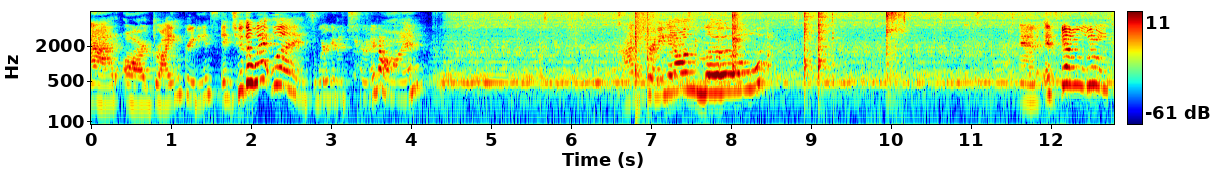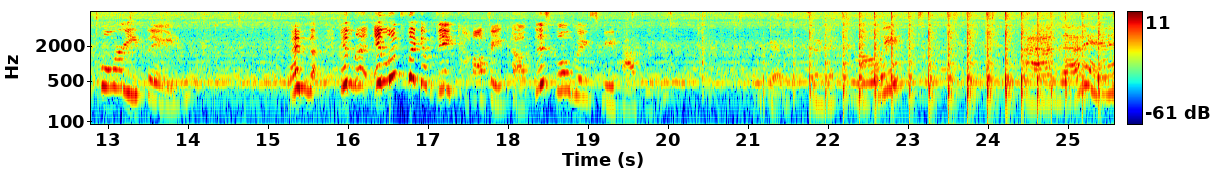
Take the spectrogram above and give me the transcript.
add our dry ingredients into the wet ones. We're gonna turn it on. I'm turning it on low. And it's got a little poury thing. And it, it looks like a big coffee cup. This bowl makes me happy. Okay, so just slowly add that in.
